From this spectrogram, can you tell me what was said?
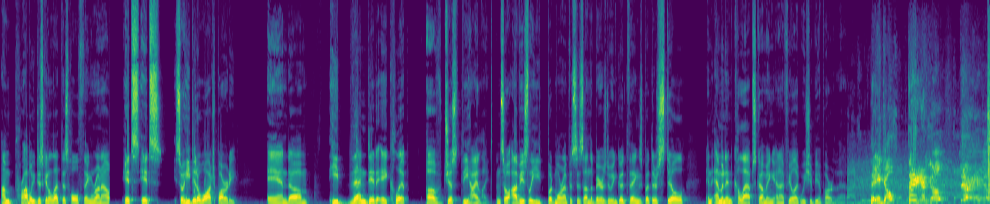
I'm probably just going to let this whole thing run out. It's it's so he did a watch party, and um, he then did a clip of just the highlight. And so obviously he put more emphasis on the Bears doing good things, but there's still an imminent collapse coming, and I feel like we should be a part of that. There you go. There you go. There you go.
